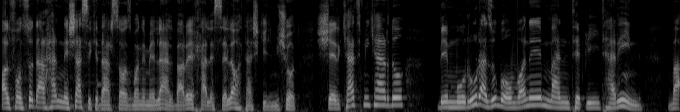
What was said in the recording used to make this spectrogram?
آلفونسو در هر نشستی که در سازمان ملل برای خل سلاح تشکیل می‌شد شرکت می‌کرد و به مرور از او به عنوان منطقی ترین و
